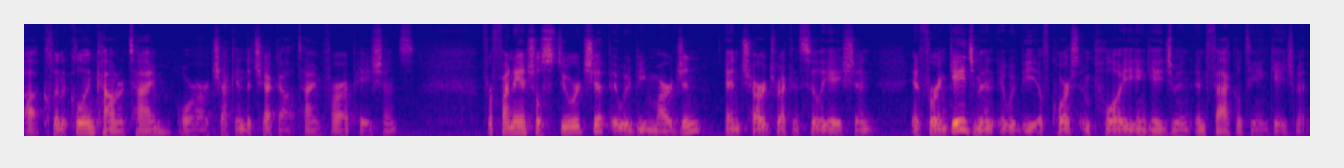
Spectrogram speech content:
uh, clinical encounter time, or our check in to check out time for our patients. For financial stewardship, it would be margin and charge reconciliation. And for engagement, it would be, of course, employee engagement and faculty engagement.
